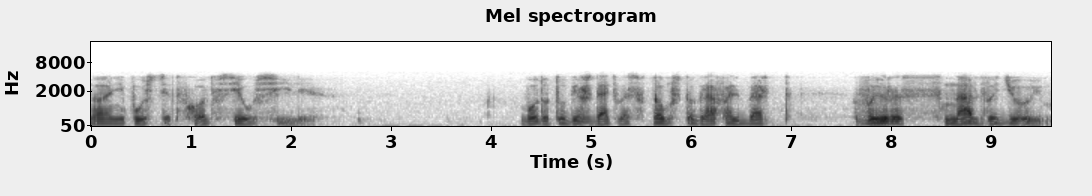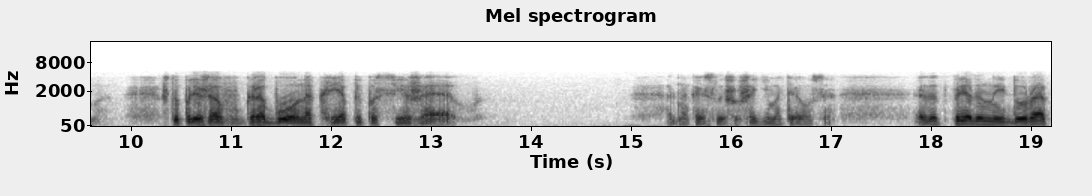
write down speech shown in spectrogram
Но они пустят в ход все усилия. Будут убеждать вас в том, что граф Альберт вырос на два дюйма что, полежав в гробу, он окреп и посвежел. Однако я слышу шаги Матеуса. Этот преданный дурак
